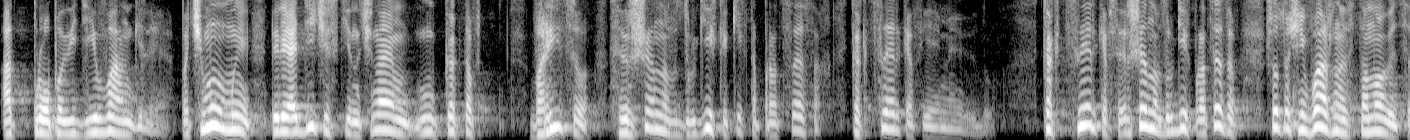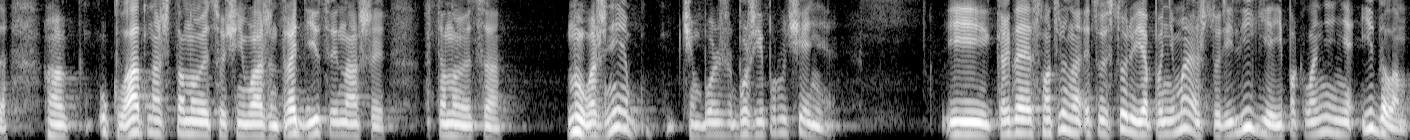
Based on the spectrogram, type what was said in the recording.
от проповеди Евангелия? Почему мы периодически начинаем ну, как-то вариться совершенно в других каких-то процессах, как церковь, я имею в виду. Как церковь, совершенно в других процессах что-то очень важное становится. А, уклад наш становится очень важен, традиции наши становятся ну, важнее, чем Божье поручение. И когда я смотрю на эту историю, я понимаю, что религия и поклонение идолам,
